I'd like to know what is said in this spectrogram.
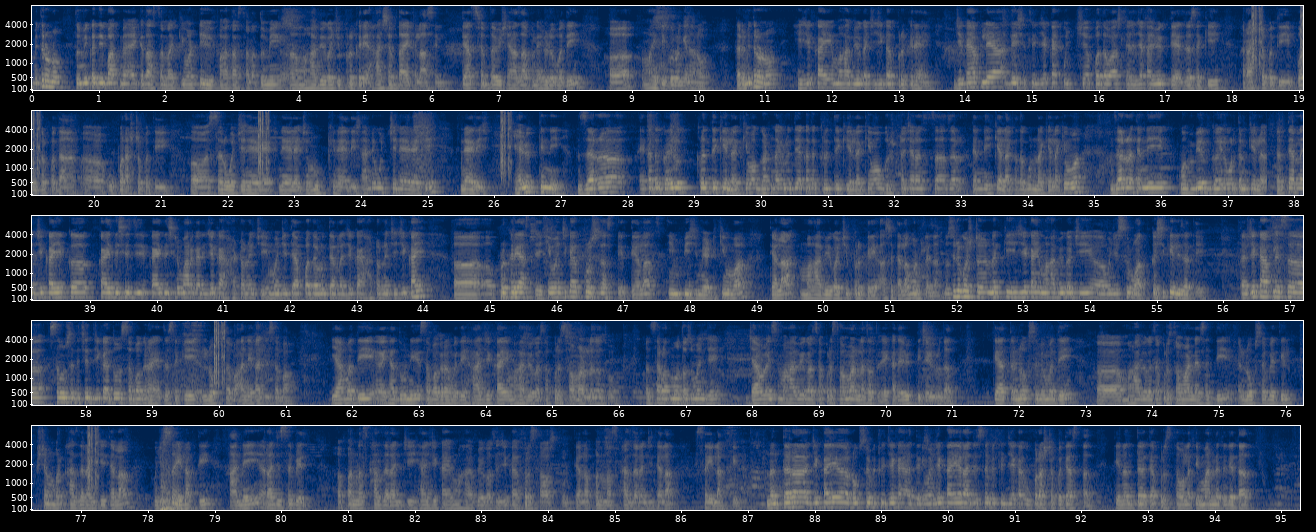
मित्रांनो तुम्ही कधी बातम्या ऐकत असताना किंवा टी व्ही पाहत असताना तुम्ही महाभियोगाची प्रक्रिया हा शब्द ऐकला असेल त्याच शब्दाविषयी आज आपण या व्हिडिओमध्ये माहिती करून घेणार आहोत. तर मित्रांनो हे जे काही महाभियोगाची जी काही प्रक्रिया आहे जे काही आपल्या देशातले जे काही उच्च पदावर असलेल्या ज्या काही व्यक्ती आहेत जसं की राष्ट्रपती पंतप्रधान उपराष्ट्रपती सर्वोच्च न्यायालय न्यायालयाचे मुख्य न्यायाधीश आणि उच्च न्यायालयाचे न्यायाधीश ह्या व्यक्तींनी जर एखादं गैरकृत्य केलं किंवा घटनाविरुद्ध एखादं कृत्य केलं किंवा भ्रष्टाचाराचा जर त्यांनी केला एखादा गुन्हा केला किंवा जर त्यांनी एक गंभीर गैरवर्तन केलं तर त्यांना जे काही एक कायदेशीर जे कायदेशीर मार्गाने जे काही हटवण्याची म्हणजे त्या पदावरून त्यांना जे काही हटवण्याची जी काही प्रक्रिया असते किंवा जी काय प्रोसेस असते त्यालाच इम्पिचमेंट किंवा त्याला महाभियोगाची प्रक्रिया असं त्याला म्हटलं जातं. दुसरी गोष्ट नक्की ही जी काही महाभियोगाची म्हणजे सुरुवात कशी केली जाते तर जे काय आपले स संसदेचे जे काय दोन सभागृह आहेत जसं की लोकसभा आणि राज्यसभा यामध्ये ह्या दोन्ही सभागृहामध्ये हा जे काय महाभियोगाचा प्रस्ताव मांडला जातो. पण सर्वात महत्त्वाचं म्हणजे ज्यावेळेस महाभियोगाचा प्रस्ताव मांडला जातो एखाद्या व्यक्तीच्या विरोधात त्यात लोकसभेमध्ये महाभियोगाचा प्रस्ताव मांडण्यासाठी लोकसभेतील शंभर खासदारांची त्याला म्हणजे सही लागते आणि राज्यसभेत पन्नास खासदारांची ह्या जे काय महाभियोगाचा जे काय प्रस्ताव असतो त्याला पन्नास खासदारांची त्याला सही लागते. नंतर जे काही लोकसभेतील जे काही अध्यक्ष म्हणजे जे काही राज्यसभेतील जे काही उपराष्ट्रपती असतात ते नंतर त्या प्रस्तावाला ते मान्यता देतात.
